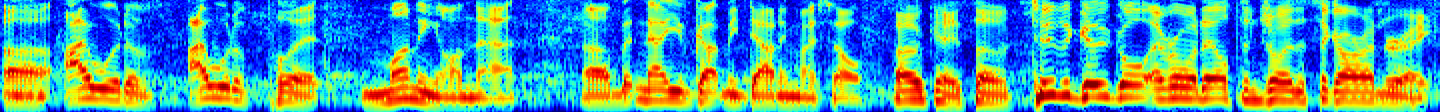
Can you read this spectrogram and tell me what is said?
Uh, I would have I would have put money on that, uh, but now you've got me doubting myself. Okay, so to the Google, everyone else enjoy the cigar under eight.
